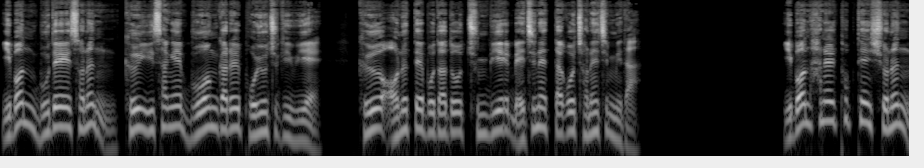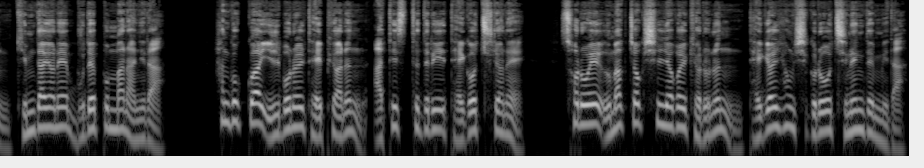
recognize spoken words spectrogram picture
이번 무대에서는 그 이상의 무언가를 보여주기 위해 그 어느 때보다도 준비에 매진했다고 전해집니다. 이번 하늘 톱텐 쇼는 김다연의 무대뿐만 아니라 한국과 일본을 대표하는 아티스트들이 대거 출연해 서로의 음악적 실력을 겨루는 대결 형식으로 진행됩니다.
